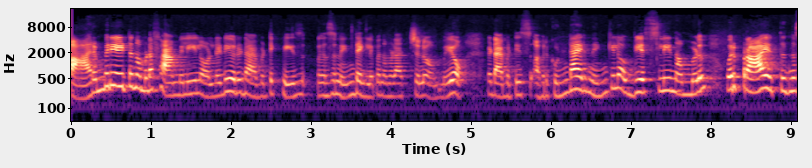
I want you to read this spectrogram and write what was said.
പാരമ്പര്യമായിട്ട് നമ്മുടെ ഫാമിലിയിൽ ഓൾറെഡി ഒരു ഡയബറ്റിക് പേഴ്സൺ ഉണ്ടെങ്കിൽ ഇപ്പം നമ്മുടെ അച്ഛനോ അമ്മയോ ഡയബറ്റീസ് അവർക്ക് ഉണ്ടായിരുന്നെങ്കിൽ ഒബ്വിയസ്ലി നമ്മളും ഒരു പ്രായം എത്തുന്ന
